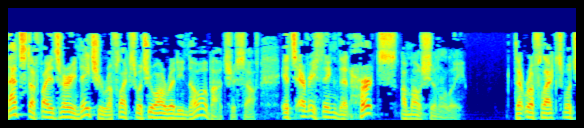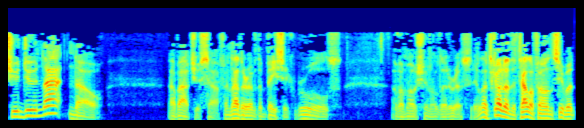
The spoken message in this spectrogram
That stuff by its very nature reflects what you already know about yourself. It's everything that hurts emotionally that reflects what you do not know about yourself. Another of the basic rules of emotional literacy. Let's go to the telephone and see what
